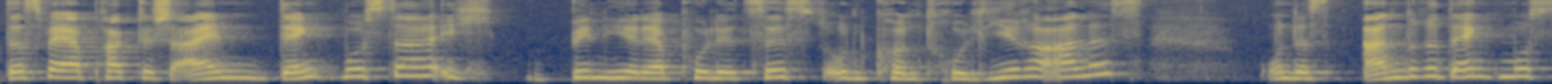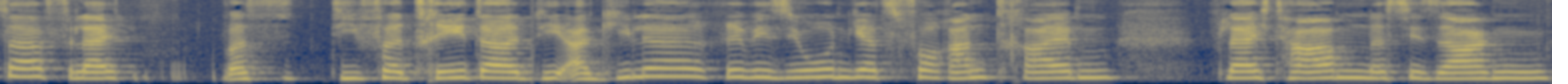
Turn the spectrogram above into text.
Das wäre ja praktisch ein Denkmuster. Ich bin hier der Polizist und kontrolliere alles. Und das andere Denkmuster, vielleicht was die Vertreter, die agile Revision jetzt vorantreiben, vielleicht haben, dass sie sagen,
